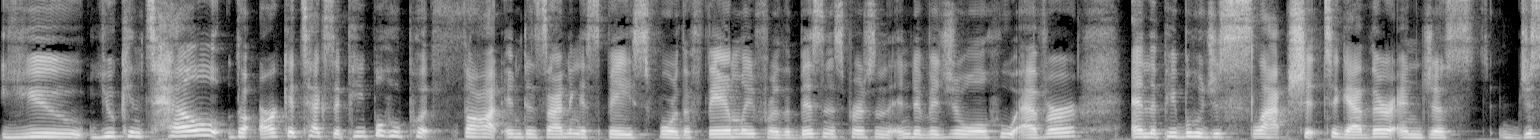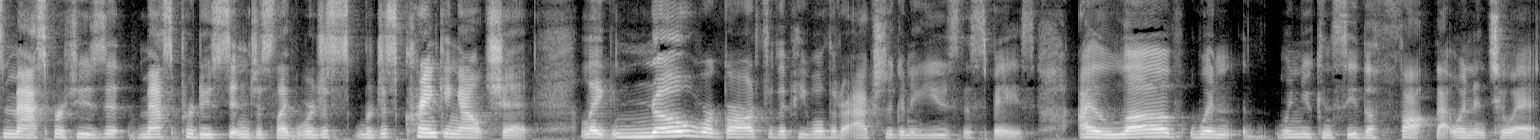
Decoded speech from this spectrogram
you you can tell the architects the people who put thought in designing a space for the family for the business person the individual whoever and the people who just slap shit together and just just mass produce it mass produce it and just like we're just we're just cranking out shit. Like no regard for the people that are actually going to use the space. I love when when you can see the thought that went into it.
